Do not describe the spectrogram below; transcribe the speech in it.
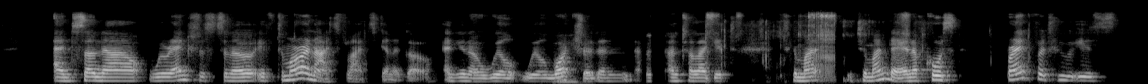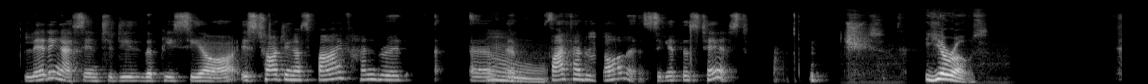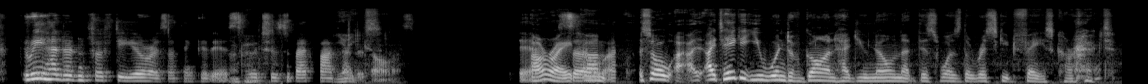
And so now we're anxious to know if tomorrow night's flight's going to go. And you know, we'll we'll watch it and until I get to my to Monday. And of course, Frankfurt, who is letting us in to do the PCR, is charging us five hundred uh, mm. five hundred dollars to get this test. Jeez. Euros. 350 euros, I think it is, okay. which is about $500. Yeah. All right. So, um, uh, so I, I, take it you wouldn't have gone had you known that this was the risk you'd face, correct?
